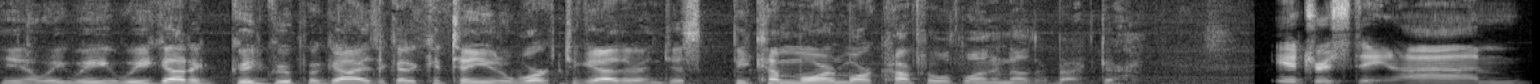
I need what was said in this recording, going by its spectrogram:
You know, we, we, we got a good group of guys that got to continue to work together and just become more and more comfortable with one another back there. Interesting. Um,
